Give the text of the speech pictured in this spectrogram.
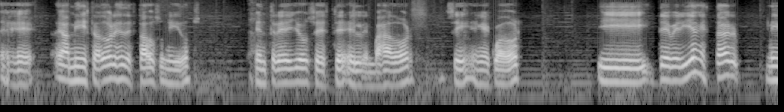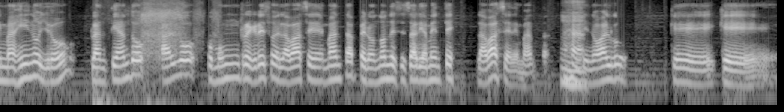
eh, administradores de Estados Unidos, entre ellos este, el embajador ¿sí? en Ecuador, y deberían estar, me imagino yo, planteando algo como un regreso de la base de Manta, pero no necesariamente la base de Manta, sino algo que, que,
